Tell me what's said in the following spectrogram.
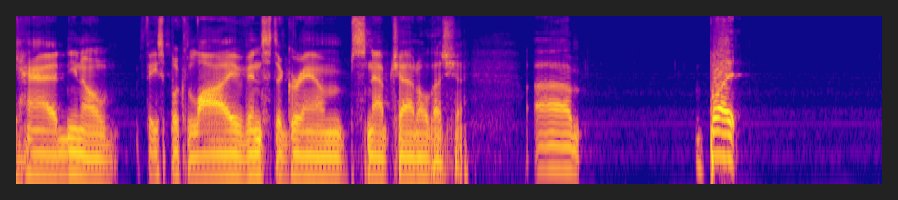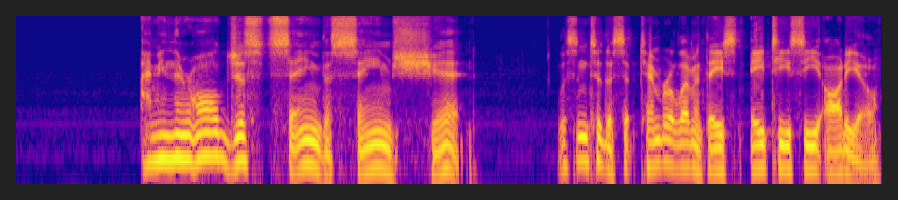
had, you know, Facebook Live, Instagram, Snapchat, all that shit. Um, but I mean, they're all just saying the same shit. Listen to the September 11th A- ATC audio.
